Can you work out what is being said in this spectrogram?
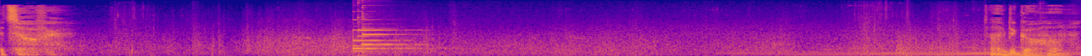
It's over. Time to go home.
